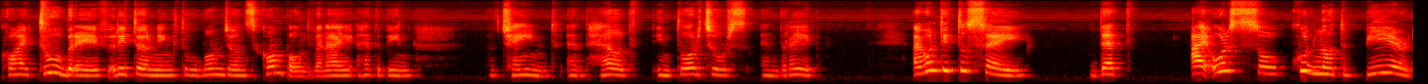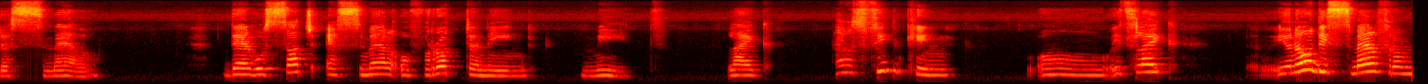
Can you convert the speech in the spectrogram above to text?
quite too brave, returning to Bomjon's compound when I had been chained and held in tortures and rape. I wanted to say that I also could not bear the smell. There was such a smell of rottening meat like I was thinking, oh, it's like, you know, this smell from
